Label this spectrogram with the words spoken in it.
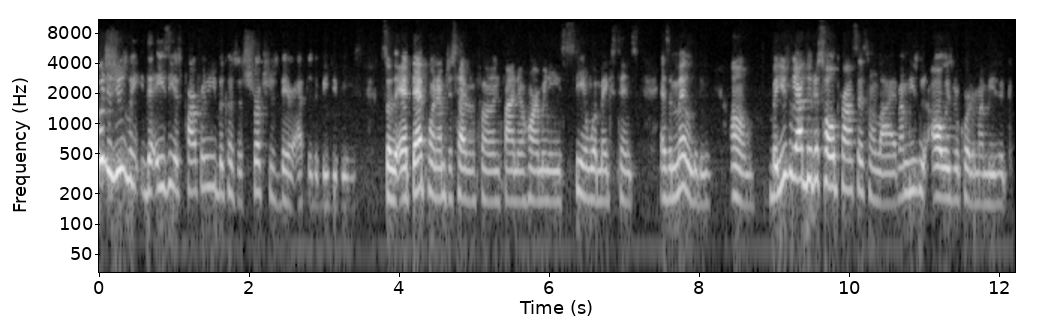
which is usually the easiest part for me because the structure's there after the BGVs. So at that point, I'm just having fun, finding harmonies, seeing what makes sense as a melody. Um, but usually I do this whole process on live. I'm usually always recording my music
